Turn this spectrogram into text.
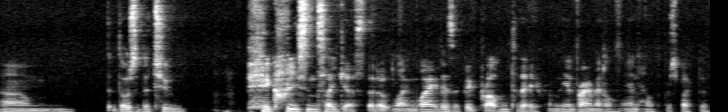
um, th- those are the two big reasons, I guess, that outline why it is a big problem today from the environmental and health perspective.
